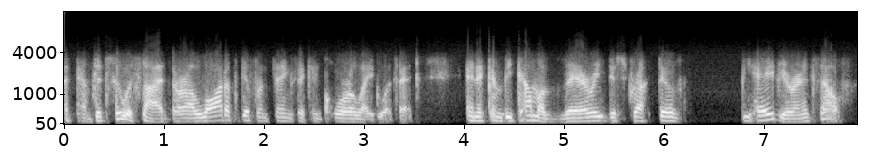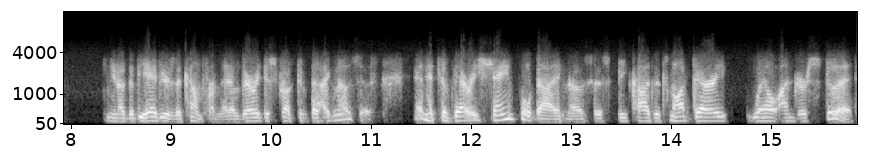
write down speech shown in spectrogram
attempted suicide. There are a lot of different things that can correlate with it. And it can become a very destructive behavior in itself. You know, the behaviors that come from it, a very destructive diagnosis. And it's a very shameful diagnosis because it's not very well understood.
